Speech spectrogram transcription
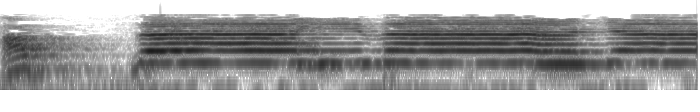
حتى إذا جاء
